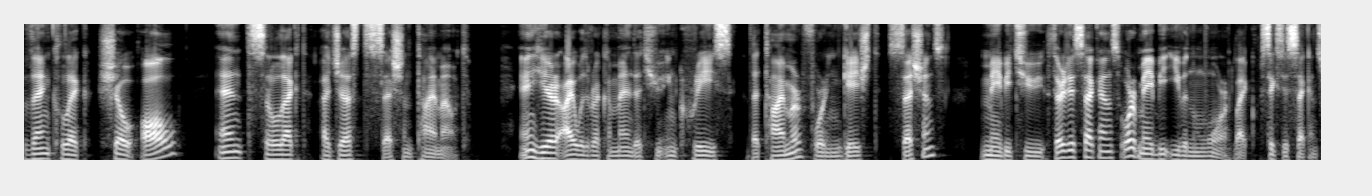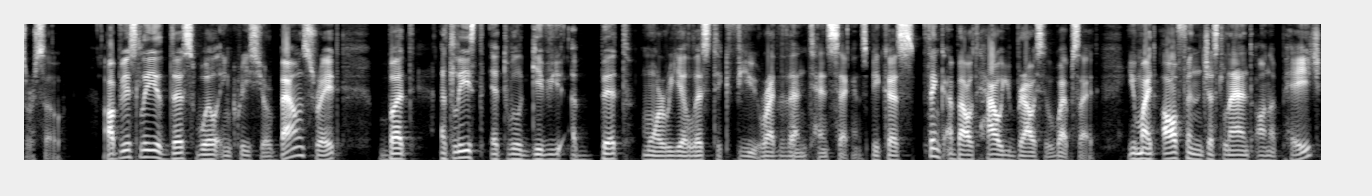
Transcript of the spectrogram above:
Then click show all and select adjust session timeout. And here I would recommend that you increase the timer for engaged sessions, maybe to 30 seconds or maybe even more, like 60 seconds or so. Obviously, this will increase your bounce rate, but at least it will give you a bit more realistic view rather than 10 seconds. Because think about how you browse the website. You might often just land on a page,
